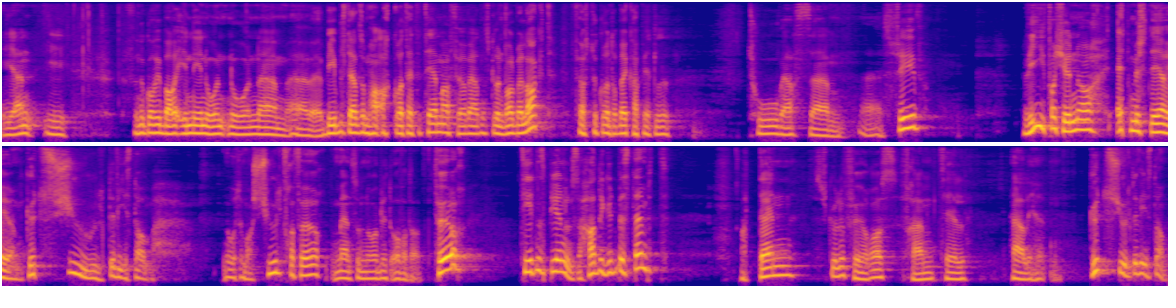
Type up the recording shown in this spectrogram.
Igjen i så nå går vi bare inn i noen, noen uh, bibelsteder som har akkurat dette temaet før verdens grunnvalg ble lagt. Første Korinterbrev kapittel 2 vers uh, 7. Vi forkynner et mysterium, Guds skjulte visdom. Noe som var skjult fra før, men som nå er blitt overtatt. Før tidens begynnelse hadde Gud bestemt at den skulle føre oss frem til herligheten. Guds skjulte visdom.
